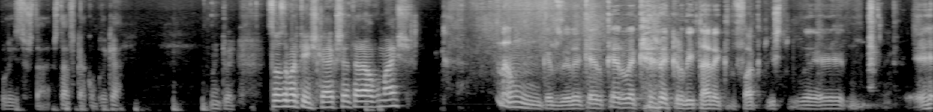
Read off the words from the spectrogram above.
por isso está, está a ficar complicado. Muito bem. Sousa Martins, quer acrescentar algo mais? Não, quer dizer, quero, quero, quero acreditar é que de facto isto é, é,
